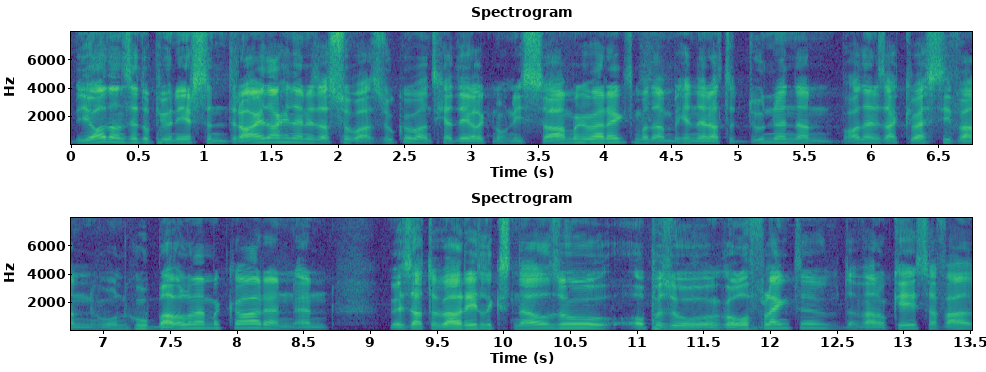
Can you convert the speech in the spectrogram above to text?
ja, dan zit op je eerste draaidag en dan is dat zo wat zoeken. Want je hebt eigenlijk nog niet samengewerkt, maar dan begin je dat te doen. En dan, dan is dat kwestie van gewoon goed babbelen met elkaar. En, en wij zaten wel redelijk snel zo op zo'n golflengte. Van oké, va,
